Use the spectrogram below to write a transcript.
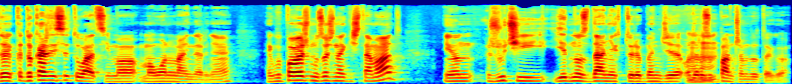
do, do każdej sytuacji ma, ma one-liner, nie? Jakby powiesz mu coś na jakiś temat i on rzuci jedno zdanie, które będzie od razu mhm. punchem do tego.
